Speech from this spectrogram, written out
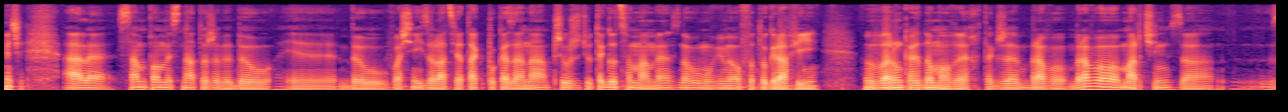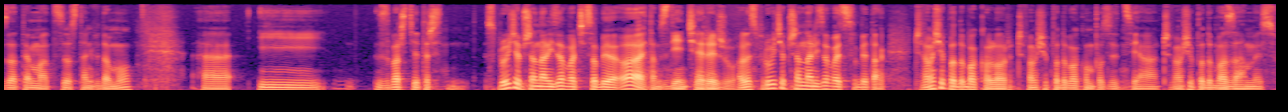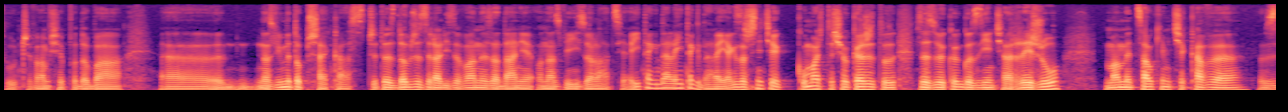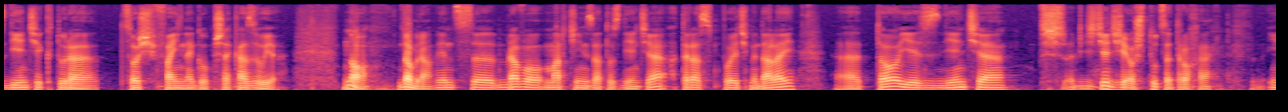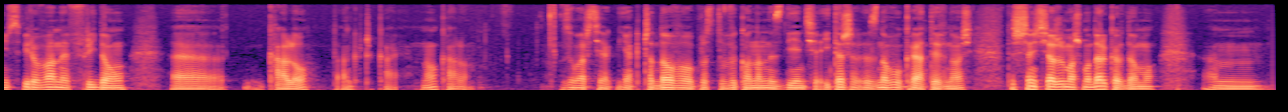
ale sam pomysł na to, żeby był, e, był właśnie izolacja tak pokazana przy użyciu tego, co mamy, znowu mówimy o fotografii w warunkach domowych, także brawo, brawo Marcin za, za temat zostań w domu e, i zobaczcie też, spróbujcie przeanalizować sobie, o, tam zdjęcie ryżu, ale spróbujcie przeanalizować sobie tak, czy wam się podoba kolor, czy wam się podoba kompozycja, czy wam się podoba zamysł, czy wam się podoba, e, nazwijmy to przekaz, czy to jest dobrze zrealizowane zadanie o nazwie izolacja i tak dalej, i tak dalej. Jak zaczniecie kumać, to się okaże, to ze zwykłego zdjęcia ryżu mamy całkiem ciekawe zdjęcie, które coś fajnego przekazuje. No, dobra, więc e, brawo Marcin za to zdjęcie. A teraz pojedźmy dalej. E, to jest zdjęcie, widzicie dzisiaj o sztuce trochę, inspirowane Fridą Kalo, tak? Czy Kaj? No, Kalo. Zobaczcie, jak, jak czadowo po prostu wykonane zdjęcie i też znowu kreatywność. Też szczęścia, że masz modelkę w domu. Um,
